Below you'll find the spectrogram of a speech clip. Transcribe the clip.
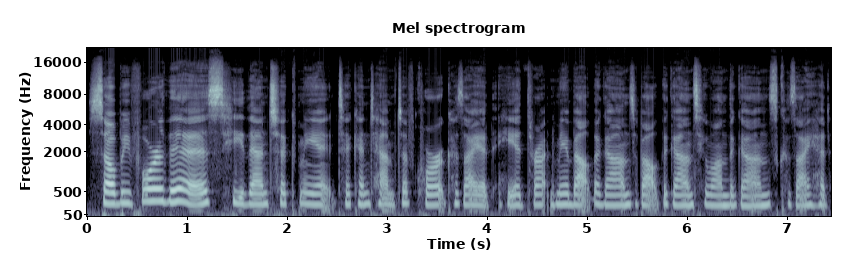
So before this, he then took me to contempt of court because I had he had threatened me about the guns, about the guns. He wanted the guns because I had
